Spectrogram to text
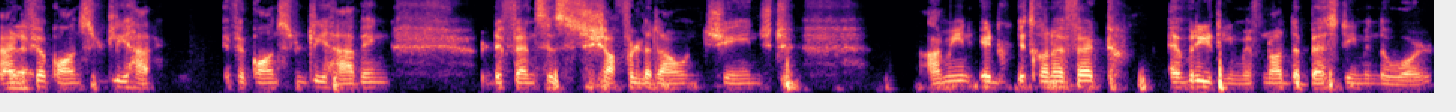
and Right. if you're constantly having if you're constantly having defenses shuffled around changed i mean it, it's going to affect every team if not the best team in the world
